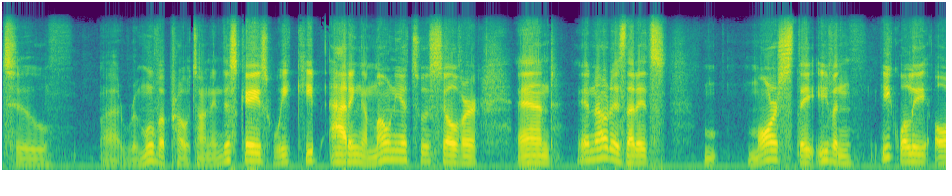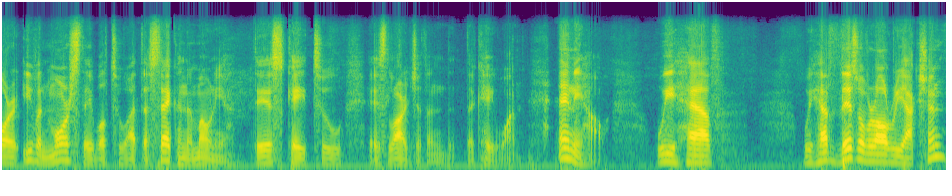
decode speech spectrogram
to uh, remove a proton. In this case, we keep adding ammonia to a silver, and you notice that it's more sta even equally or even more stable to add the second ammonia this K2 is larger than the K1. Anyhow, we have we have this overall reaction,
